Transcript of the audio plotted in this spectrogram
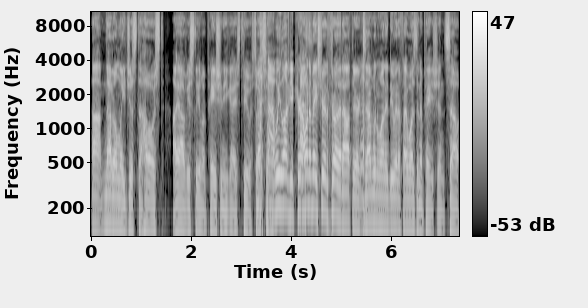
Um, not only just the host, I obviously am a patient of you guys too. So I we love you, Chris. I want to make sure to throw that out there because I wouldn't want to do it if I wasn't a patient. So,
